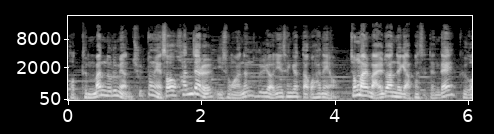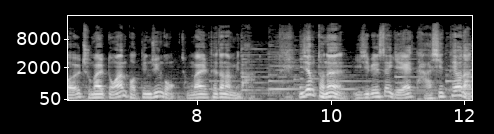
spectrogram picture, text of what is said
버튼만 누르면 출동해서 환자를 이송하는 훈련이 생겼다고 하네요. 정말 말도 안 되게 아팠을 텐데 그걸 주말 동안 버틴 주인공 정말 대단합니다. 이제부터는 21세기에 다시 태어난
